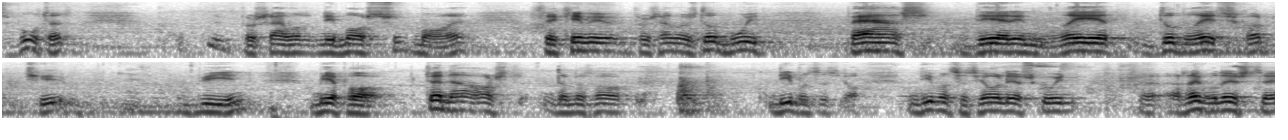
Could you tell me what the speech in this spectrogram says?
zbutet, për shembull, një masë shumë të madhe, se kemi për shembull çdo muaj pesë deri në dhjetë, dymbëdhjetë shkon që vijnë, mirëpo te na është, domethënë, Ndihmat sociale shkojnë rregullisht se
